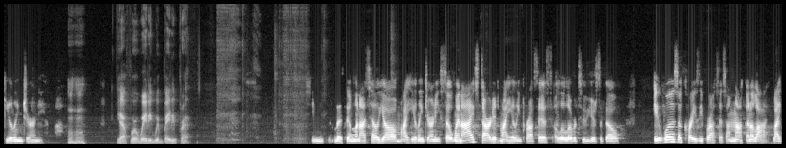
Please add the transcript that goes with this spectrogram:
healing journey. Mm-hmm. Yeah. We're waiting with bated breath. Listen, when I tell y'all my healing journey, so when I started my healing process a little over two years ago, it was a crazy process. I'm not gonna lie. Like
